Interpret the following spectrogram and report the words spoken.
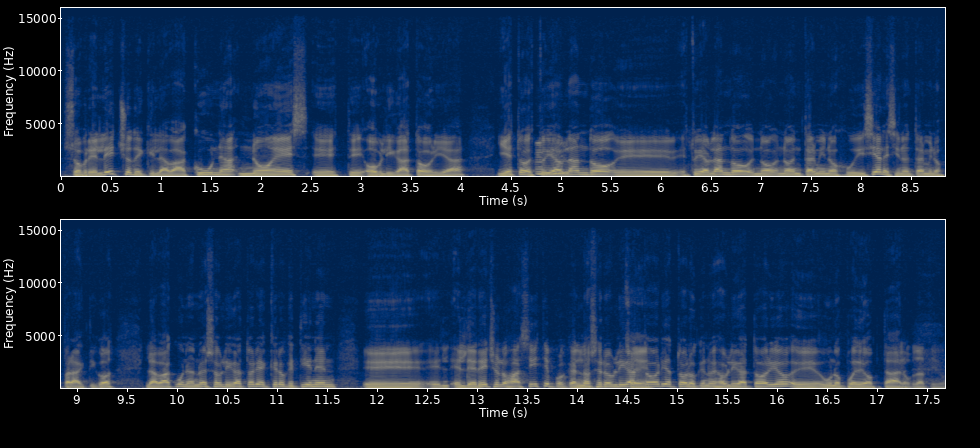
sobre el hecho de que la vacuna no es este, obligatoria, y esto estoy hablando, eh, estoy hablando no, no en términos judiciales, sino en términos prácticos, la vacuna no es obligatoria, creo que tienen eh, el, el derecho los asiste porque al no ser obligatoria, todo lo que no es obligatorio, eh, uno puede optar. Sí, Eh,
